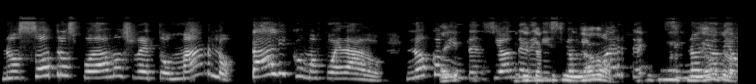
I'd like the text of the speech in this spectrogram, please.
nosotros podamos retomarlo tal y como fue dado, no con intención de división y muerte, sino de unión.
